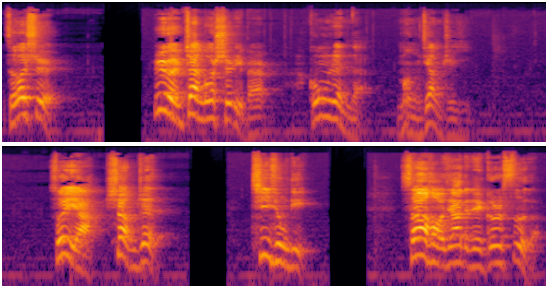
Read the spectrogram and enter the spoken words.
则是日本战国史里边公认的猛将之一。所以啊，上阵亲兄弟三好家的这哥四个，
